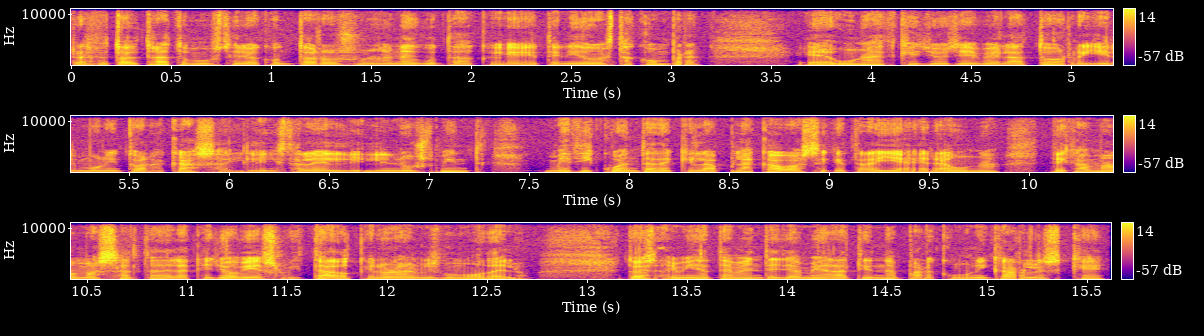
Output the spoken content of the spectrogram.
Respecto al trato, me gustaría contaros una anécdota que he tenido en esta compra. Eh, una vez que yo llevé la torre y el monitor a casa y le instalé el Linux Mint, me di cuenta de que la placa base que traía era una de gama más alta de la que yo había solicitado, que no era el mismo modelo. Entonces, inmediatamente llamé a la tienda para comunicarles que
